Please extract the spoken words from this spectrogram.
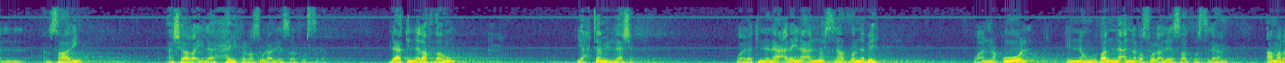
الأنصاري أشار إلى حيف الرسول عليه الصلاة والسلام. لكن لفظه يحتمل لا شك. ولكننا علينا أن نحسن الظن به. وأن نقول إنه ظن أن الرسول عليه الصلاة والسلام أمر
